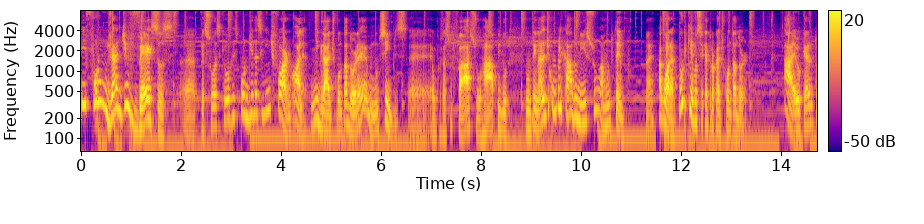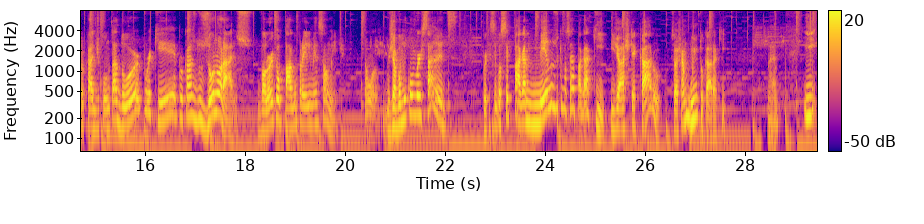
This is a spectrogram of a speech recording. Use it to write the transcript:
E foram já diversas uh, pessoas que eu respondi da seguinte forma: olha, migrar de contador é muito simples, é, é, um processo fácil, rápido, não tem nada de complicado nisso há muito tempo. Né? Agora, por que você quer trocar de contador? Ah, eu quero trocar de contador porque por causa dos honorários, o valor que eu pago para ele mensalmente. Então, já vamos conversar antes. Porque se você paga menos do que você vai pagar aqui e já acha que é caro, você vai achar muito caro aqui. Né? E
